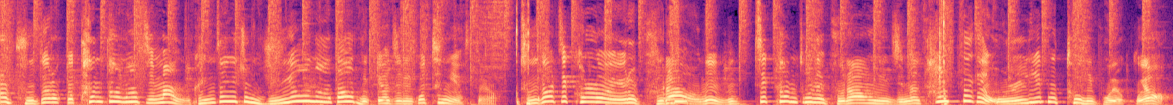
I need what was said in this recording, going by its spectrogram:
백으로 부드럽고 탄탄하지만 굉장히 좀 유연하다 느껴지는 코튼이었어요. 두 가지 colorway로 브라운은 묵직한 톤의 브라운이지만 살짝의 올리브 톤이 보였고요.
